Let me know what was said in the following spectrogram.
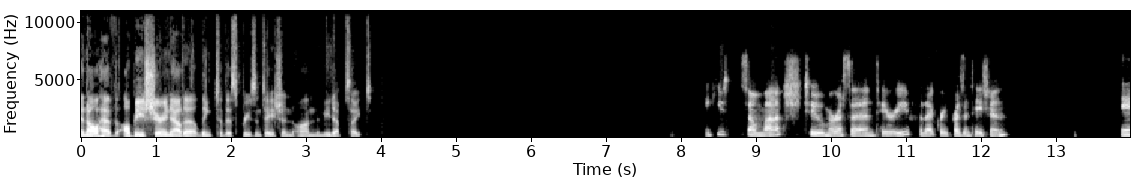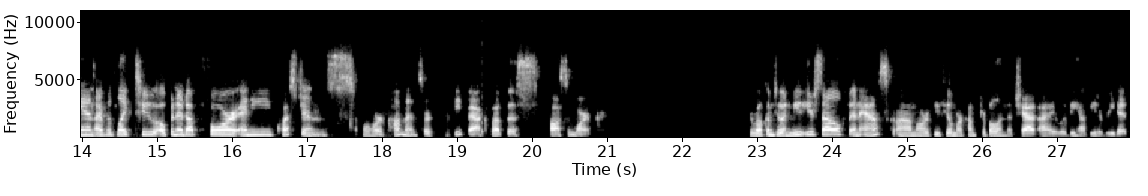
And I'll have I'll be sharing out a link to this presentation on the meetup site. Thank you so much to Marisa and Terry for that great presentation. And I would like to open it up for any questions or comments or feedback about this awesome work. You're welcome to unmute yourself and ask, um, or if you feel more comfortable in the chat, I would be happy to read it.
